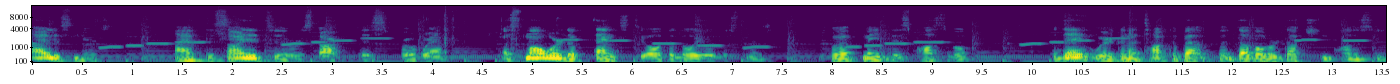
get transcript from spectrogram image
Hi, listeners. I have decided to restart this program. A small word of thanks to all the loyal listeners who have made this possible. Today, we're going to talk about the double reduction policy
